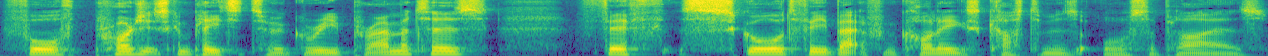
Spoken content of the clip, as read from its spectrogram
Fourth, projects completed to agreed parameters. Fifth, scored feedback from colleagues, customers, or suppliers.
